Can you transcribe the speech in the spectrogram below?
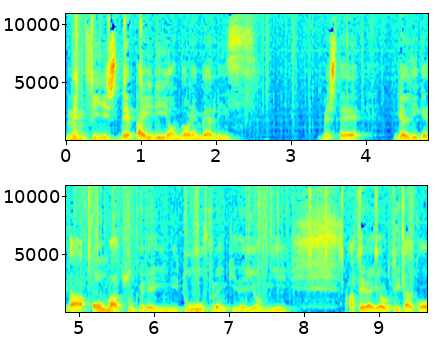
Memphis Depayri. Ondoren berriz beste geldik eta on batzuk ere egin ditu. Frenkie de Jongi atera jaurtitako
